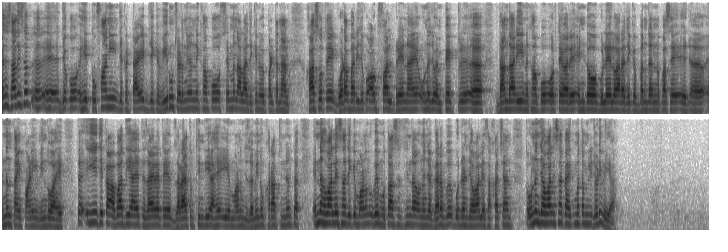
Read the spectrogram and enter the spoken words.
अच्छा सादिक साहब जेको ही तूफ़ानी, जेके टाइड जेके वीरूं चढ़ंदियूं सिम नाला जेके आहिनि उहे पलटंदा आहिनि। ख़ासि तौर ते घोड़ाबारी जेको आउटफॉल ड्रेन आहे उनजो इम्पैक्ट दांदारी इन खां औरते वारे इंडो, गुलेल वारा जेके बंद आहिनि इन पासे इन्हनि ताईं पाणी वेंदो आहे। त इहे जेका आबादी आहे, त ज़ाहिर आहे हिते ज़रायत बि थींदी आहे, इहे माण्हुनि जी ज़मीनूं ख़राबु त इन हवाले सां जेके माण्हू उहे मुतासिर थींदा, उन्हनि जा घर बि ॿुॾण जे हवाले सां ख़र्चा आहिनि त उन्हनि जे सां का हिकमत अमली जुड़ी वई आहे?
